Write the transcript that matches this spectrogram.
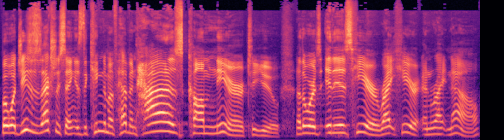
But what Jesus is actually saying is the kingdom of heaven has come near to you. In other words, it is here, right here, and right now.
